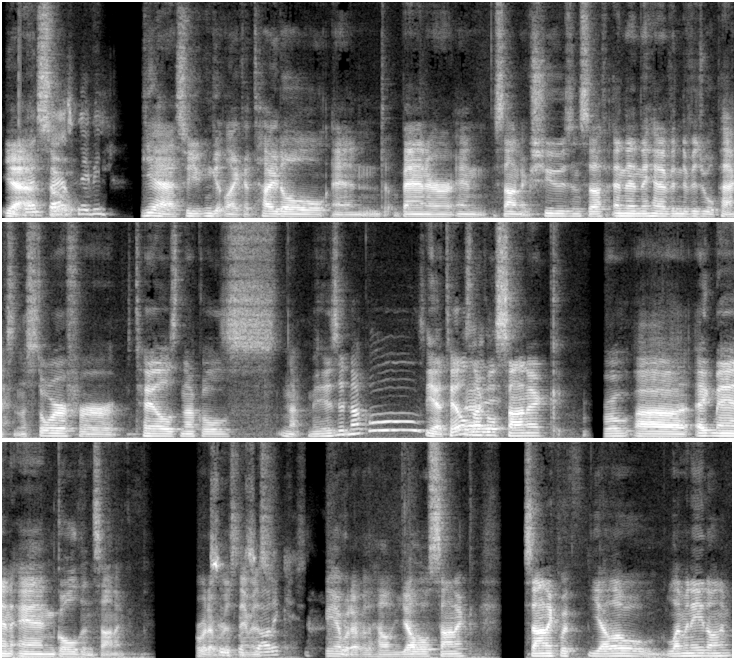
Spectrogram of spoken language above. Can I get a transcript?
Yeah. And so, Pass, maybe? Yeah, so you can get like a title and a banner and Sonic shoes and stuff, and then they have individual packs in the store for Tails, Knuckles. No, is it Knuckles? Yeah, Tails, Uh, Knuckles, Sonic, Ro- uh, Eggman, and Golden Sonic, or whatever his name Super is. Sonic? Yeah, whatever the hell, Yellow Sonic, Sonic with yellow lemonade on him,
